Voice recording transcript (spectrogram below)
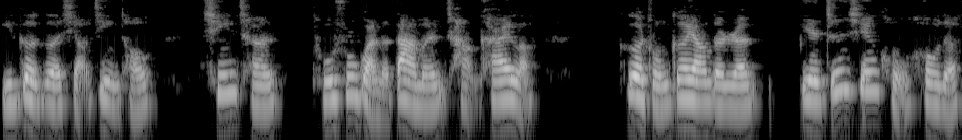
一个个小镜头。清晨，图书馆的大门敞开了，各种各样的人便争先恐后的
